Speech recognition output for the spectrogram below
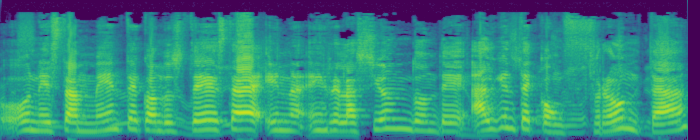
honestamente cuando usted está en, en relación donde alguien te confronta,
